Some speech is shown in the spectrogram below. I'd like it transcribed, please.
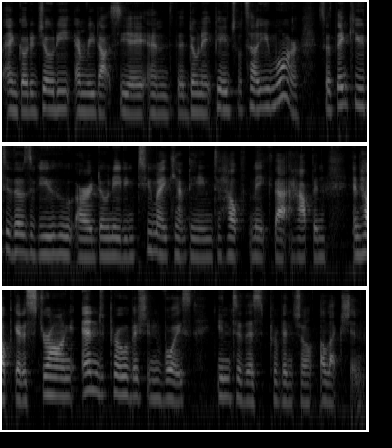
and go to jodieemery.ca and the donate page will tell you more. So thank you to those of you who are donating to my campaign to help make that happen and help get a strong end prohibition voice into this provincial election.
